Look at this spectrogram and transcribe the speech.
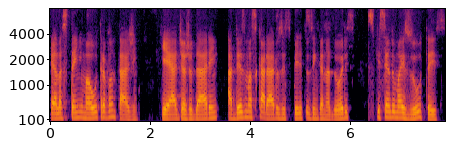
Elas têm uma outra vantagem, que é a de ajudarem a desmascarar os espíritos enganadores que, sendo mais úteis,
